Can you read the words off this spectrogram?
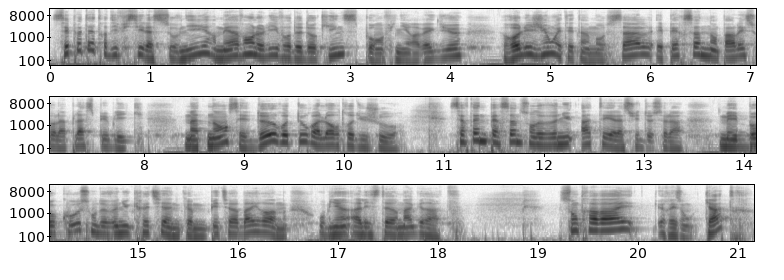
C'est peut-être difficile à se souvenir, mais avant le livre de Dawkins, pour en finir avec Dieu, religion était un mot sale et personne n'en parlait sur la place publique. Maintenant, c'est deux retours à l'ordre du jour. Certaines personnes sont devenues athées à la suite de cela, mais beaucoup sont devenues chrétiennes, comme Peter Byrom ou bien Alistair McGrath. Son travail, raison 4,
